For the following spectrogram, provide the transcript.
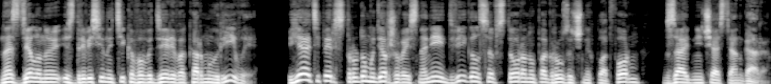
на сделанную из древесины тикового дерева корму Ривы, я теперь, с трудом удерживаясь на ней, двигался в сторону погрузочных платформ в задней части ангара.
